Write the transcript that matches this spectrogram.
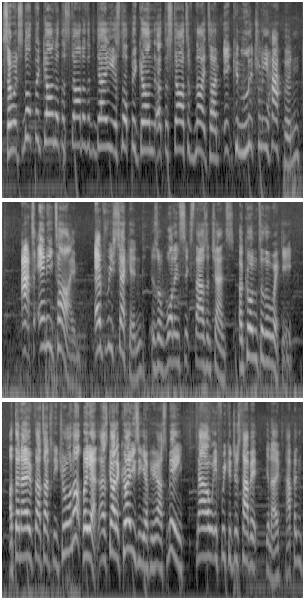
So it's not begun at the start of the day, it's not begun at the start of nighttime. It can literally happen at any time. Every second is a 1 in 6,000 chance, according to the wiki. I don't know if that's actually true or not, but yeah, that's kind of crazy if you ask me. Now, if we could just have it, you know, happen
